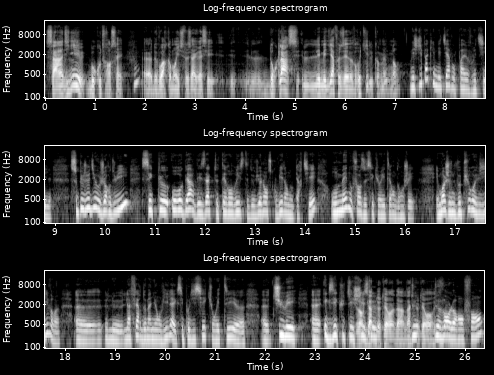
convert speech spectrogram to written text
Ça a indigné beaucoup de Français mmh. euh, de voir comment ils se faisaient agresser donc là, les médias faisaient œuvre utile quand même, non? Mais je ne dis pas que les médias ne vont pas œuvre utile. Ce que je dis aujourd'hui, c'est qu'au regard des actes terroristes et de violences qu'on vit dans nos quartiers, on met nos forces de sécurité en danger. Et moi, je ne veux plus revivre euh, l'affaire de Magnanville avec ces policiers qui ont été euh, euh, tués, exécutés chez eux d'un acte terroriste. devant leurs enfants.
